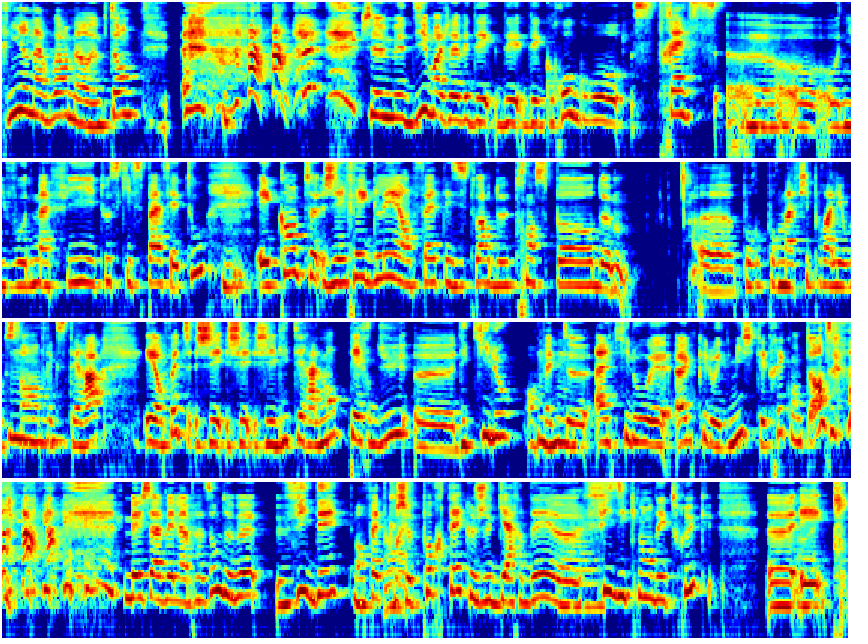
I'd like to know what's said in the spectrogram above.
rien à voir, mais en même temps, je me dis, moi j'avais des, des- des gros gros stress euh, Mm. au, au niveau de ma fille, tout ce qui se passe et tout. Mm. Et quand j'ai réglé en fait les histoires de transport, de. Euh, pour, pour ma fille pour aller au centre Mm. etc et en fait j'ai- littéralement perdu euh, des kilos en fait Mhm. euh, un kilo et un kilo et demi j'étais très contente mais j'avais l'impression de me vider en fait que Ouais. je portais que je gardais Ouais. physiquement des trucs Ouais. et, pff,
